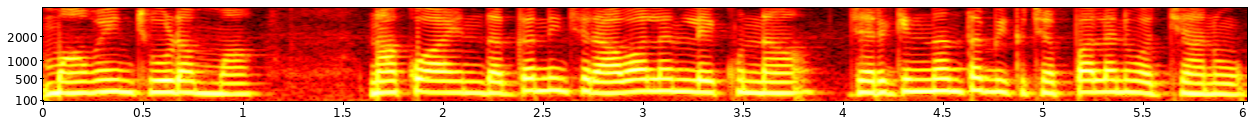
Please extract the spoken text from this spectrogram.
మావయ్యని చూడమ్మా. నాకు ఆయన దగ్గర నుంచి రావాలని లేకున్నా జరిగిందంతా మీకు చెప్పాలని వచ్చాను.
